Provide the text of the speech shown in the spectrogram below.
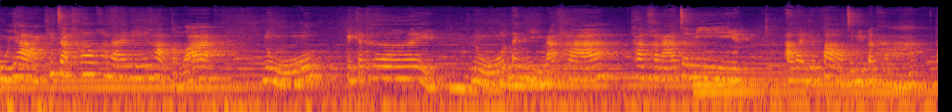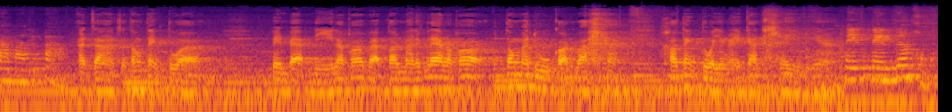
นูอยากที่จะเข้าคณะนี้ค่ะ แต่ว่าหนูเป็นกระเทย หนูแต่งหญิงนะคะ ทางคณะจะมีอะไรหรือเปล่าจะมีปัญหาตามมาหรือเปล่า อาจารย์จะต้องแต่งตัวเป็นแบบนี้แล้วก็แบบตอนมาแรกๆเราก็ต้องมาดูก่อนว่า เขาแต่งตัวยังไงกันอะไรอย่างเงี้ยในในเรื่องของโค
